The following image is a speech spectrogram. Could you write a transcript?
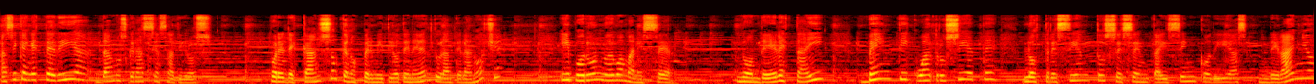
Así que en este día damos gracias a Dios por el descanso que nos permitió tener durante la noche y por un nuevo amanecer, donde Él está ahí 24/7 los 365 días del año.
